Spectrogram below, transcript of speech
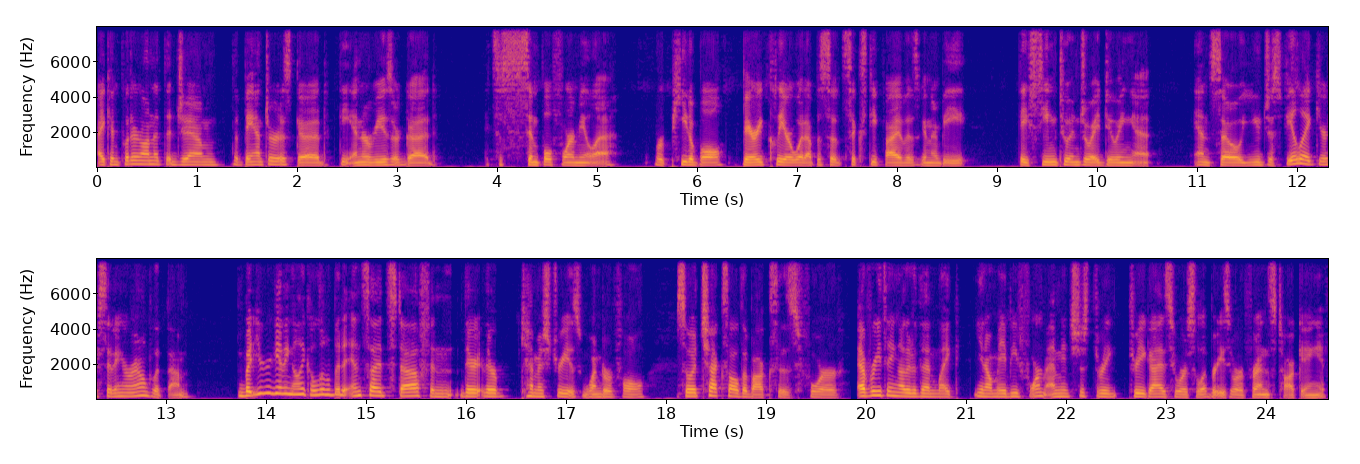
I can put it on at the gym. The banter is good. The interviews are good. It's a simple formula, repeatable, very clear what episode 65 is going to be. They seem to enjoy doing it. And so you just feel like you're sitting around with them. But you're getting like a little bit of inside stuff and their their chemistry is wonderful. So it checks all the boxes for everything other than like, you know, maybe form. I mean, it's just three three guys who are celebrities who are friends talking. If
